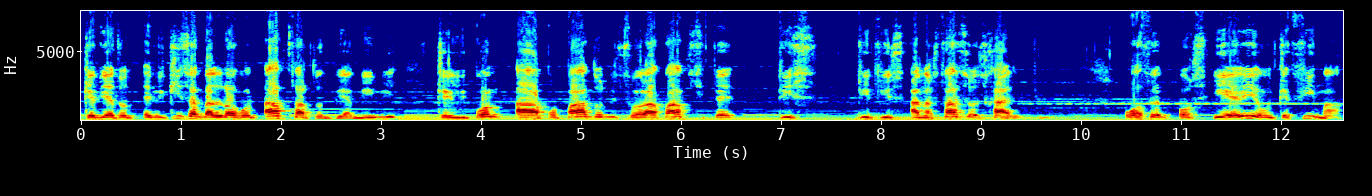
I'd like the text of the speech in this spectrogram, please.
Και δια των ενικήσαντα λόγων άφθαρτον διαμείνει και λοιπόν από πάντων η φορά πάυσιτε της, τη της Αναστάσεως χάρη. Όθεν ως ιερίων και θύμα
